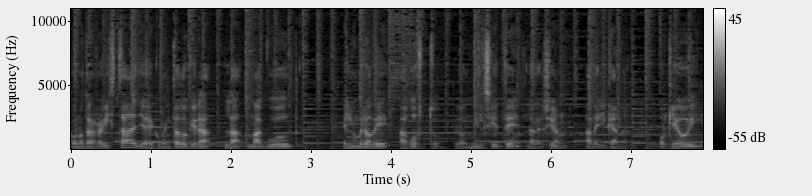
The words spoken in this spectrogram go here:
con otra revista, ya he comentado que era la Macworld el número de agosto de 2007, la versión americana. Porque hoy,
